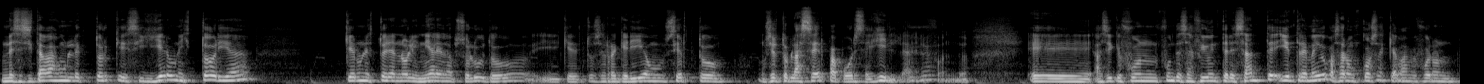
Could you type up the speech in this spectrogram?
necesitabas un lector que siguiera una historia, que era una historia no lineal en absoluto, y que entonces requería un cierto, un cierto placer para poder seguirla, en el fondo. Eh, así que fue un, fue un desafío interesante, y entre medio pasaron cosas que además me fueron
